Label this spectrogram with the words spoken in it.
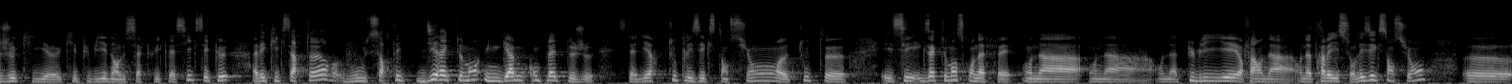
jeu qui, qui, est publié dans le circuit classique, c'est qu'avec Kickstarter, vous sortez directement une gamme complète de jeux, c'est-à-dire toutes les extensions, toutes, et c'est exactement ce qu'on a fait. On a, on a, on a publié, enfin on a, on a travaillé sur les extensions, euh,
